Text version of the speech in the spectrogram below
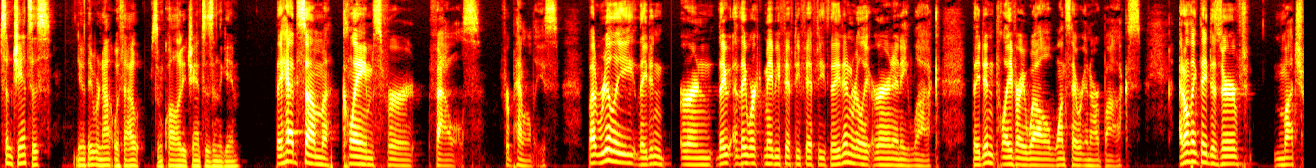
some chances. You know, they were not without some quality chances in the game. They had some claims for fouls, for penalties. But really they didn't earn they they were maybe 50-50. They didn't really earn any luck. They didn't play very well once they were in our box. I don't think they deserved much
